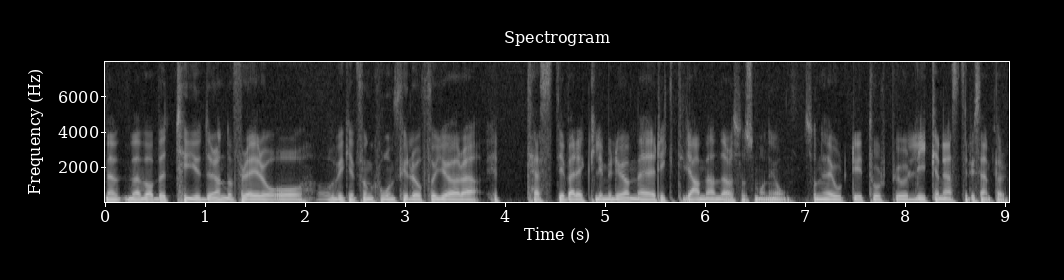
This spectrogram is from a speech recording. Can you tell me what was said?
Men, men vad betyder det ändå för dig då och, och vilken funktion fyller det att få göra ett test i verklig miljö med riktiga användare så småningom? Som ni har gjort i Torsby och Likenäs till exempel.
